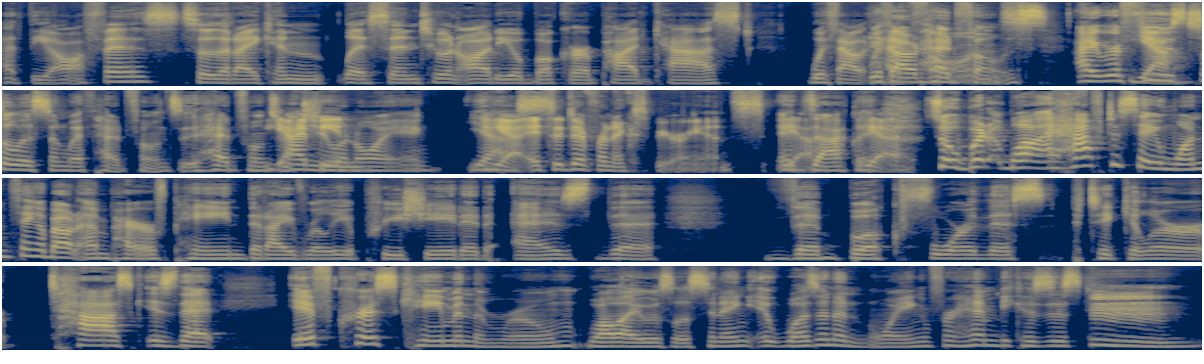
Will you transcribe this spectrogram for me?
at the office so that I can listen to an audiobook or a podcast without without headphones. headphones. I refuse Yeah. to listen with headphones. Headphones Yeah, are I too mean, annoying. Yeah, it's a different experience. Exactly. Yeah. So, but well, I have to say one thing about Empire of Pain that I really appreciated as the the book for this particular task is that if Chris came in the room while I was listening, it wasn't annoying for him because this Mm.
